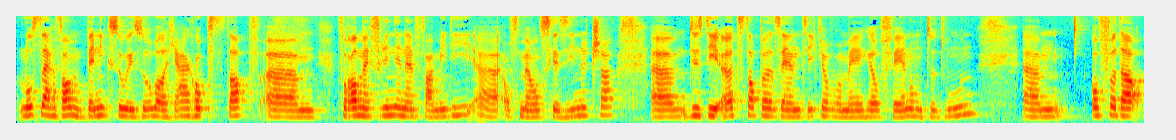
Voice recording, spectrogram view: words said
los daarvan ben ik sowieso wel graag op stap, ehm, vooral met vrienden en familie uh, of met ons gezinnetje. dus die uitstappen zijn zeker voor mij heel fijn om te doen. of we dat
